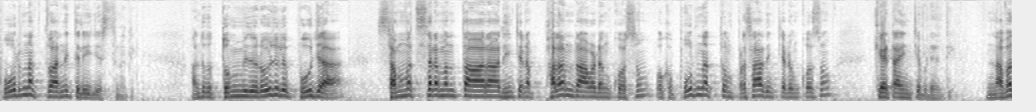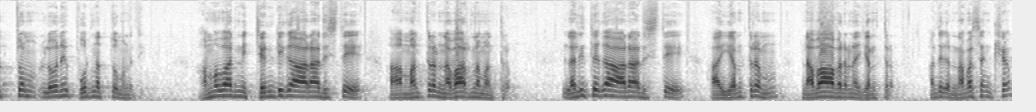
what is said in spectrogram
పూర్ణత్వాన్ని తెలియజేస్తున్నది. అందుకు తొమ్మిది రోజుల పూజ సంవత్సరమంతా ఆరాధించిన ఫలం రావడం కోసం ఒక పూర్ణత్వం ప్రసాదించడం కోసం కేటాయించబడినది. నవత్వంలోనే పూర్ణత్వం అన్నది అమ్మవారిని చండిగా ఆరాధిస్తే ఆ మంత్రం నవార్ణ మంత్రం. లలితగా ఆరాధిస్తే ఆ యంత్రం నవావరణ యంత్రం. అందుకే నవసంఖ్య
